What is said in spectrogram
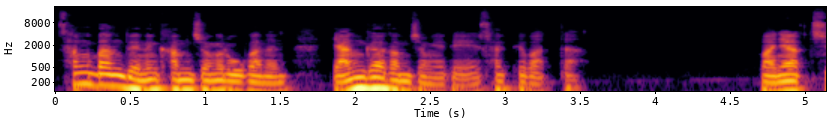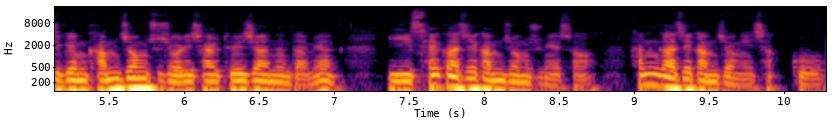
상반되는 감정을 오가는 양가 감정에 대해 살펴봤다. 만약 지금 감정 조절이 잘 되지 않는다면 이 세 가지 감정 중에서 한 가지 감정이 자꾸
